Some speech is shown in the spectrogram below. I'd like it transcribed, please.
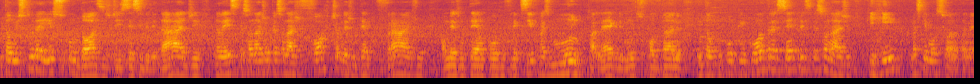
Então mistura isso com doses de sensibilidade. Então esse personagem é um personagem forte, ao mesmo tempo frágil, ao mesmo tempo reflexivo, mas muito alegre, muito espontâneo. Então o que o encontra é sempre esse personagem que ri, mas que emociona também.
